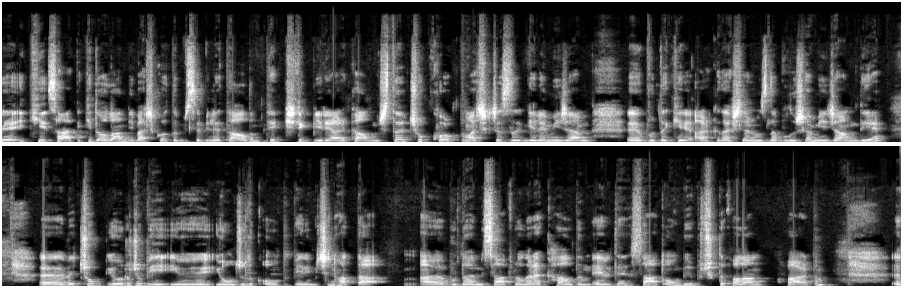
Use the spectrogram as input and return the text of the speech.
ve 2 saat 2'de olan bir başka otobüse bilet aldım. Tek kişilik bir yer kalmıştı. Çok korktum açıkçası gelemeyeceğim, e, buradaki arkadaşlarımızla buluşamayacağım diye. E, ve çok yorucu bir e, yolculuk oldu benim için. Hatta e, burada misafir olarak kaldığım evde saat 11.30'da falan vardım. Ee,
